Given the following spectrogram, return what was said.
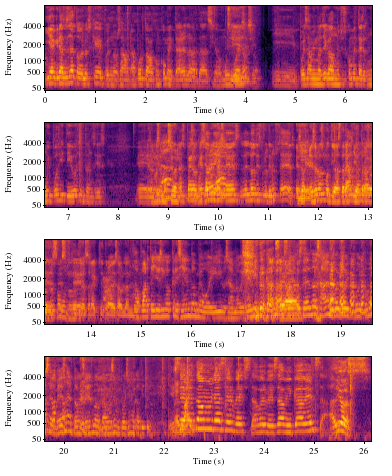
Y a- gracias a todos los que pues, nos han aportado con comentarios, la verdad ha sido muy Sí, bueno. sí, sí. Y pues a mí me han llegado muchos comentarios muy positivos, entonces... eh, Eso nos emociona. Espero nos que también les, les- los disfruten ustedes. Eso, eso nos motiva a estar aquí otra vez. Eso nos motiva a estar aquí otra vez hablando. Aparte yo sigo creciendo, me voy, o sea, me voy reivindicando, ustedes, ustedes lo saben, voy, voy, voy como cerveza, entonces nos vemos en el próximo capítulo. Y se me toma una cerveza, vuelves a mi cabeza. Adiós.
